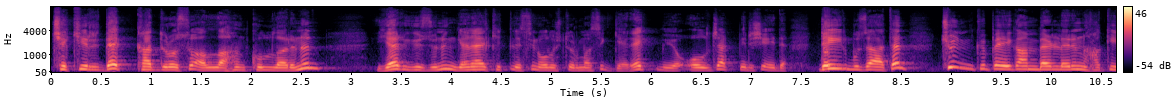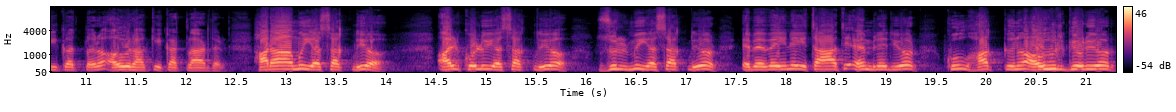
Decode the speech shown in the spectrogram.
Çekirdek kadrosu Allah'ın kullarının yeryüzünün genel kitlesini oluşturması gerekmiyor. Olacak bir şey de değil bu zaten. Çünkü peygamberlerin hakikatları ağır hakikatlardır. Haramı yasaklıyor. Alkolü yasaklıyor. Zulmü yasaklıyor. Ebeveyne itaati emrediyor. Kul hakkını ağır görüyor.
